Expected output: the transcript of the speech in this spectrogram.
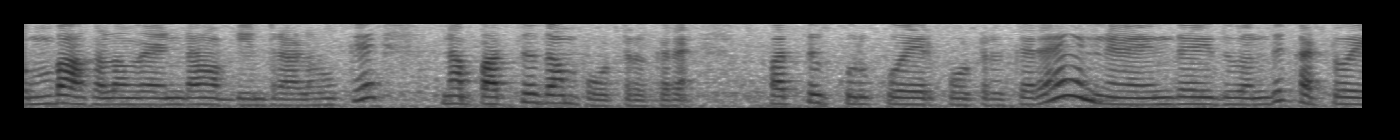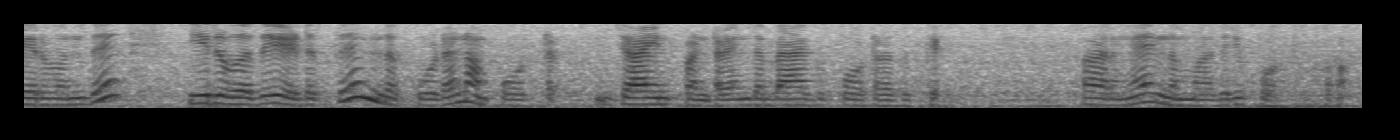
ரொம்ப அகலம் வேண்டாம் அப்படின்ற அளவுக்கு நான் பத்து தான் போட்டிருக்கிறேன். பத்து குறுக்கு ஒயர் போட்டிருக்கிறேன். இந்த இது வந்து கட் ஒயர் வந்து இருபது எடுத்து இந்த கூட நான் போட்டேன் ஜாயின் பண்ணுறேன் இந்த பேக் போடுறதுக்கு. பாருங்கள் இந்த மாதிரி போட்டுருக்குறோம்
